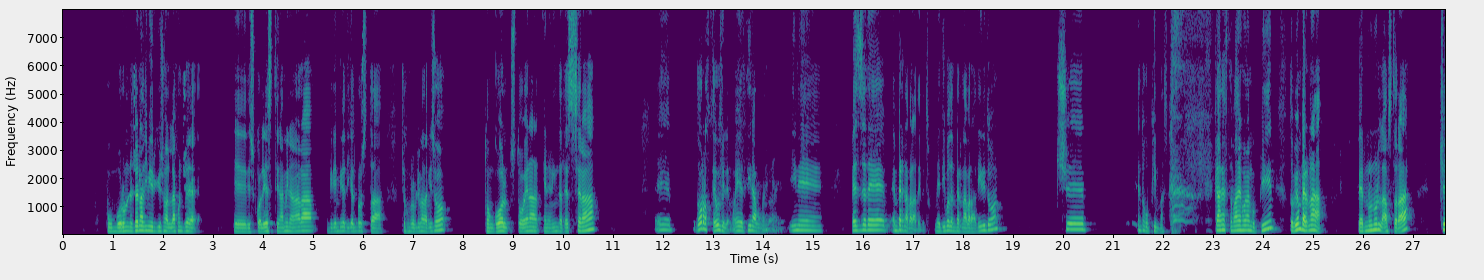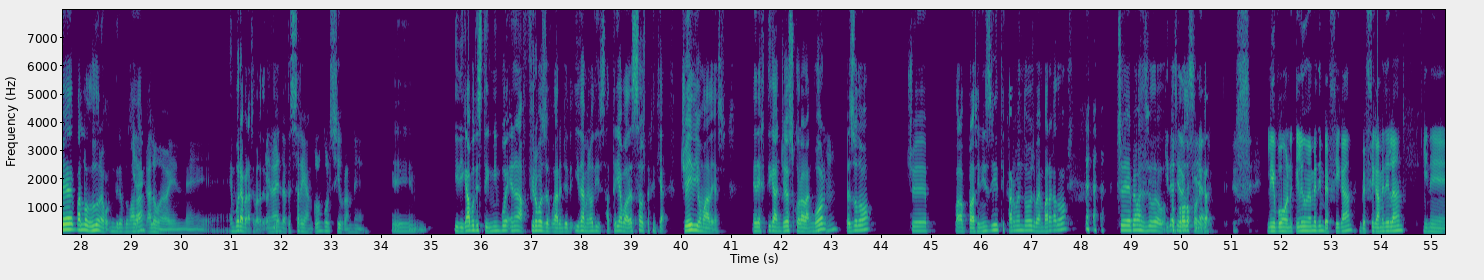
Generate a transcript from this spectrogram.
που μπορούν και να δημιουργήσουν αλλά έχουν και ε, δυσκολίες στην άμυνα άρα επειδή είναι ποιοτικές μπροστά και έχουν προβλήματα πίσω τον γκολ στο 1.94 ε, δώρο Θεού φίλε μου, ε, τι να πούμε τώρα. Είναι, παίζεται, εμπέρνα παρατήρητο. Με τίποτε εμπέρνα παρατήρητο και είναι το κουπί μας. Κάθε εβδομάδα έχω ένα κουπί, το οποίο περνά. Περνούν όλα ως τώρα και βάλω δούδον εγώ την Είναι εβδομάδα. καλό, είναι... Δεν μπορεί να περάσει παρατήρητο. φίλε. Ένα 94 για γκολ, γκολ σίγουρα, ναι. Ε, ειδικά από τη στιγμή που είναι ένα αφήρωπο ζευγάρι και είδαμε ότι στα τρία από τα τέσσερα τους παιχνίδια και οι δύο ομάδες εδεχτήκαν και σκοράραν γκολ, Μμμ. παίζω το και παρα- παρασυνίζει, τι κάνουμε το και πάμε παρακάτω και πρέπει να συζητήσω το, Κοίτας το πρώτο αισιοδοξία, χρονικά. Ρε. Λοιπόν, κλείνουμε με την Πεφίκα. Πεφίκα Μίτιλαντ είναι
